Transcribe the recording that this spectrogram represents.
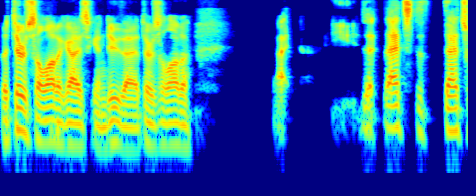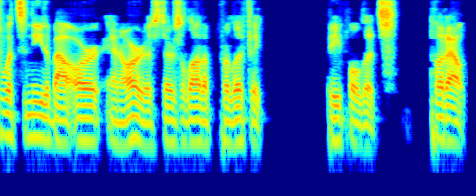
But there's a lot of guys who can do that. There's a lot of I, that, that's the that's what's neat about art and artists. There's a lot of prolific people that's put out,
